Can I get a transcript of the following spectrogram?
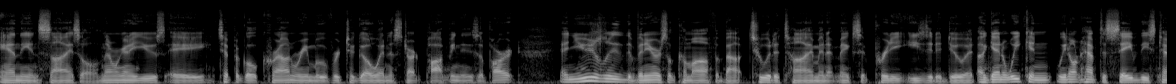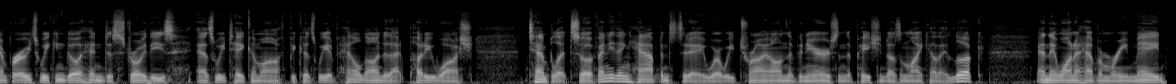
and the incisal. And then we're going to use a typical crown remover to go in and start popping these apart. And usually the veneers will come off about two at a time and it makes it pretty easy to do it. Again, we can we don't have to save these temporaries. We can go ahead and destroy these as we take them off because we have held on to that putty wash template. So if anything happens today where we try on the veneers and the patient doesn't like how they look and they want to have them remade,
